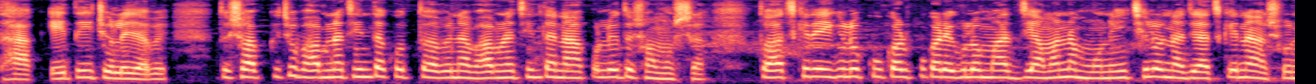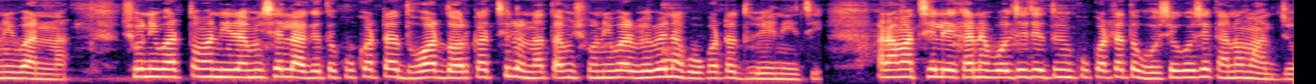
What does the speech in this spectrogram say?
থাক, এতেই চলে যাবে। তো সব কিছু ভাবনা চিন্তা করতে হবে না, ভাবনা চিন্তা না করলে তো সমস্যা। তো আজকের এইগুলো কুকার ফুকার এগুলো মাজছি আমার না মনেই ছিল না যে আজকে না শনিবার না। শনিবার তো আমার নিরামিষে লাগে, তো কুকারটা ধোয়ার দরকার ছিল না, তো আমি শনিবার ভেবে না কুকারটা ধুয়ে নিয়েছি। আর আমার ছেলে এখানে বলছে যে, তুমি কুকারটা তো ঘষে ঘষে কেন মাজছো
